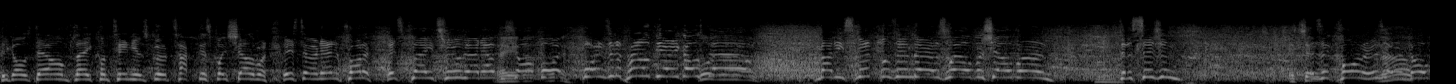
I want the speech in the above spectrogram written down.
He goes down, play continues. Good attack this by Shelbourne. Is there an end product? It's played through there now to Sean Boyd. Boyd's in a penalty area, he goes down. Matty Smith was in there as well for Shelbourne. The decision. It's a, is it corner? Is no, it? Goal,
